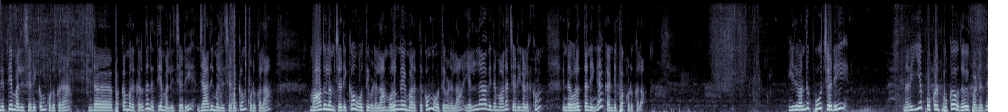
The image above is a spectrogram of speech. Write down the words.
நித்திய மல்லி செடிக்கும் கொடுக்குறேன். இந்த பக்கம் இருக்கிறது நித்திய மல்லி செடி ஜாதி மல்லி செடிக்கும் கொடுக்கலாம். மாதுளம் செடிக்கும் ஊற்றி விடலாம் முருங்கை மரத்துக்கும் ஊற்றி விடலாம். எல்லா விதமான செடிகளுக்கும் இந்த உரத்தை நீங்கள் கண்டிப்பாக கொடுக்கலாம். இது வந்து பூச்செடி நிறைய பூக்கள் பூக்க உதவி பண்ணுது.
